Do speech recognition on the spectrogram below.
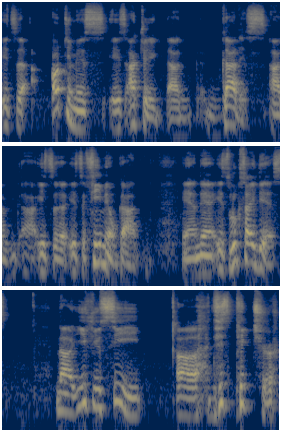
it's a Artemis is actually a goddess. it's a it's a female god and then it looks like this. Now, if you see uh, this picture,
